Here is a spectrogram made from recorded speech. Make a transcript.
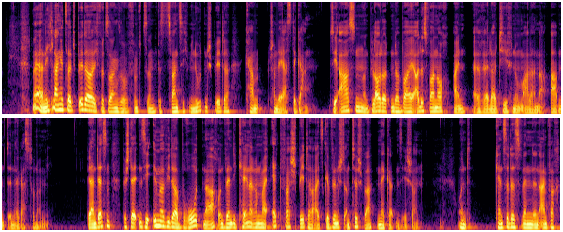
naja, nicht lange Zeit später, ich würde sagen so 15 bis 20 Minuten später, kam schon der erste Gang. Sie aßen und plauderten dabei, alles war noch ein relativ normaler Abend in der Gastronomie. Währenddessen bestellten sie immer wieder Brot nach und wenn die Kellnerin mal etwas später als gewünscht am Tisch war, meckerten sie schon. Und kennst du das, wenn dann einfach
